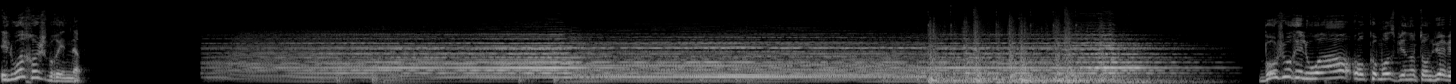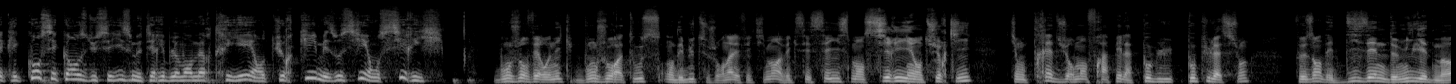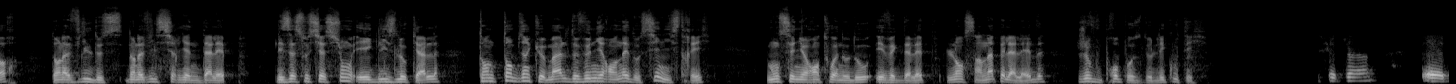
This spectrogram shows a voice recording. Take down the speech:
Éloi Rochebrune. Bonjour Éloi, on commence bien entendu avec les conséquences du séisme terriblement meurtrier en Turquie mais aussi en Syrie. Bonjour Véronique, bonjour à tous. On débute ce journal effectivement avec ces séismes en Syrie et en Turquie qui ont très durement frappé la population, faisant des dizaines de milliers de morts dans la ville, dans la ville syrienne d'Alep. Les associations et églises locales tentent tant bien que mal de venir en aide aux sinistrés. Monseigneur Antoine Odo, évêque d'Alep, lance un appel à l'aide. Je vous propose de l'écouter c'est un euh,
